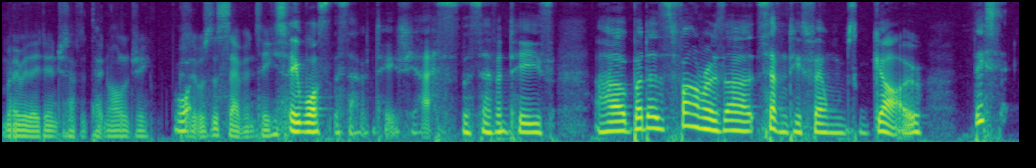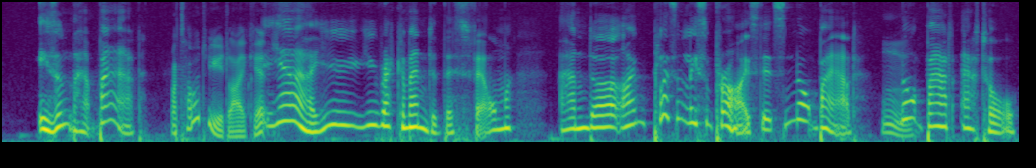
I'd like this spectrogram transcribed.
Maybe they didn't just have the technology. What? It was the 70s. It was the 70s, yes, the 70s. Uh, but as far as uh, 70s films go, this isn't that bad. I told you you'd like it. Yeah, you, you recommended this film, and uh, I'm pleasantly surprised. It's not bad. Hmm. Not bad at all.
